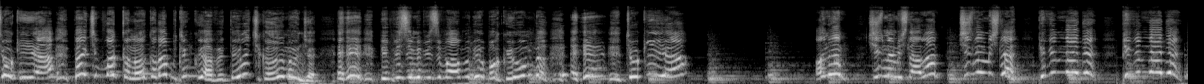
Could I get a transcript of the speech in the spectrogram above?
çok iyi ya. Ben çıplak kalana kadar bütün kıyafetlerimi çıkarırım önce. Pipisi mipisi var mı diye bakıyorum da. çok iyi ya. Anam çizmemişler lan. Çizmemişler. Pipim nerede? Pipim nerede?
